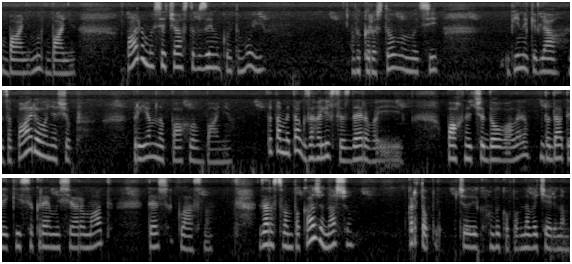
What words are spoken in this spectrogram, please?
бані. Ми в бані паримося часто взимку, тому і використовуємо ці віники для запарювання, щоб приємно пахло в бані. Та там і так взагалі все з дерева і пахне чудово, але додати якийсь окремий ще аромат теж класно. Зараз вам покажу нашу картоплю. Чоловік викопав на вечерю нам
